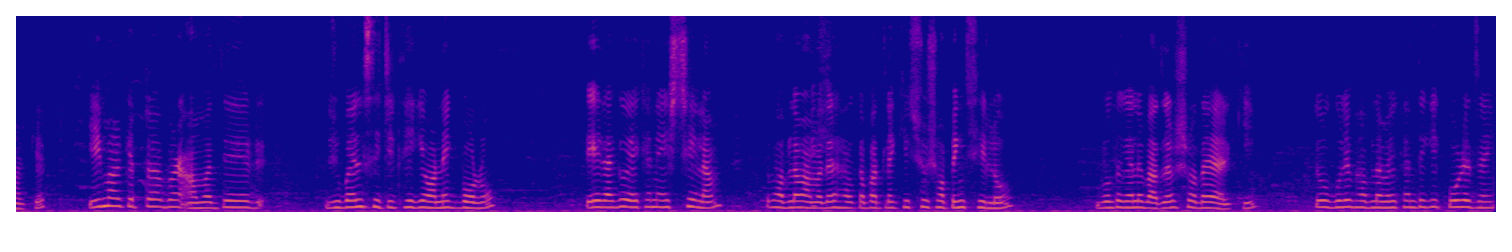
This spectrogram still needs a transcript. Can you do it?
মার্কেট। এই মার্কেটটা আবার আমাদের জুবাইল সিটি থেকে অনেক বড়। এর আগেও এখানে এসেছিলাম, তো ভাবলাম আমাদের হালকা পাতলা কিছু শপিং ছিল, বলতে গেলে বাজার সদায় আর কি। তো ওগুলি ভাবলাম এখান থেকে করে যাই।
